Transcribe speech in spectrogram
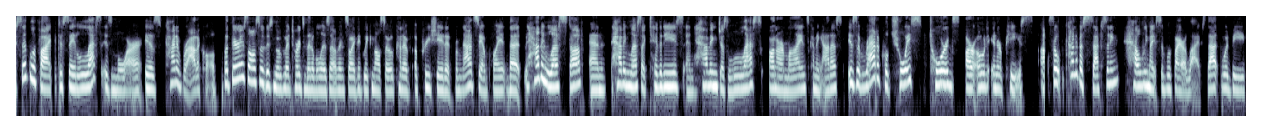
simplify, to say less is more is kind of radical. But there is also this movement towards minimalism. And so I think we can also kind of appreciate it from that standpoint that having less stuff and having less activities and having just less on our minds coming out at us is a radical choice towards our own inner peace. Uh, so, kind of assessing how we might simplify our lives. That would be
